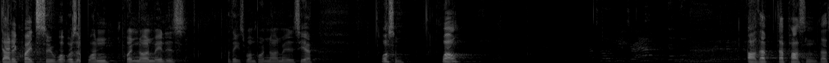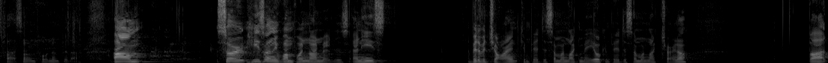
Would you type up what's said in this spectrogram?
that equates to what was it? 1.9 meters. I think it's 1.9 meters. Yeah. Awesome. Well. Oh, that that part's not, that part's not important, but uh, um, so he's only 1.9 meters, and he's a bit of a giant compared to someone like me or compared to someone like Jonah. But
